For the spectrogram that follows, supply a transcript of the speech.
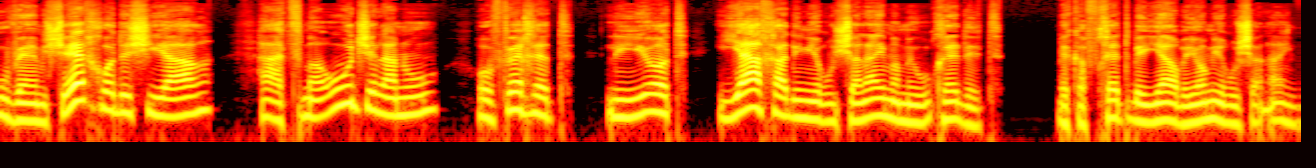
ובהמשך חודש אייר, העצמאות שלנו הופכת להיות יחד עם ירושלים המאוחדת, בכ"ח באייר, ביום ירושלים.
